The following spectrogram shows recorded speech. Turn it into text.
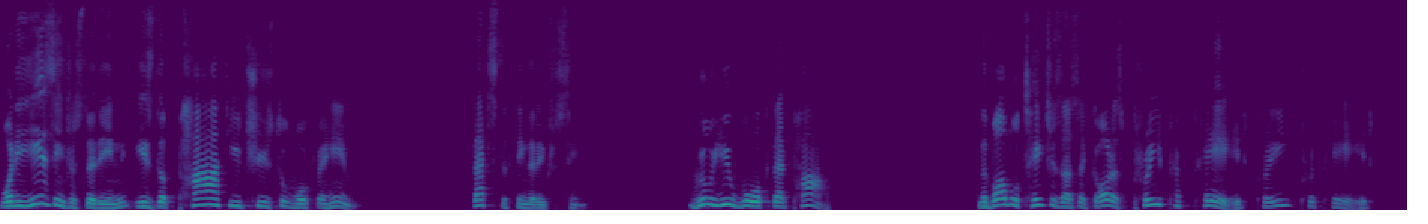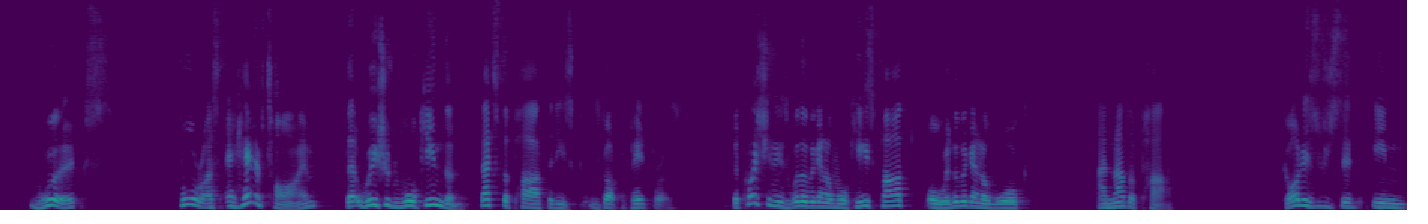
What he is interested in is the path you choose to walk for him. That's the thing that interests him. Will you walk that path? The Bible teaches us that God has pre-prepared, pre-prepared works for us ahead of time that we should walk in them. That's the path that he's, he's got prepared for us. The question is whether we're going to walk his path or whether we're going to walk another path. God is interested in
